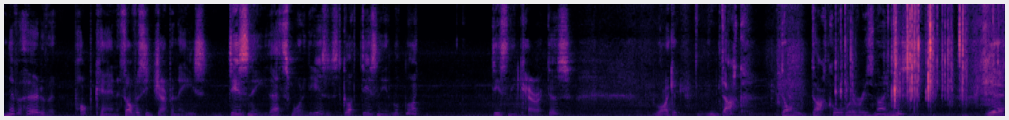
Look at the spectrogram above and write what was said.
Never heard of it. Pop Can. It's obviously Japanese. Disney, that's what it is. It's got Disney. It looked like Disney characters. Like a duck. Donald Duck or whoever his name is. Yeah,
